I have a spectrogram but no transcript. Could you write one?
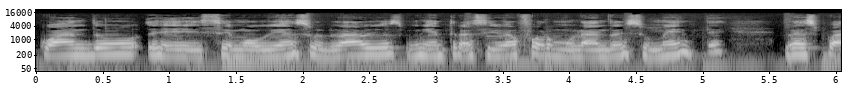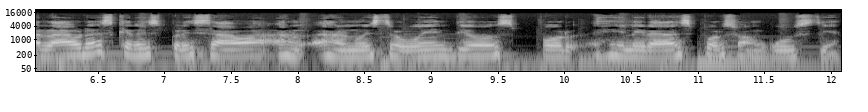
cuando eh, se movían sus labios mientras iba formulando en su mente las palabras que le expresaba a, nuestro buen Dios por, generadas por su angustia.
